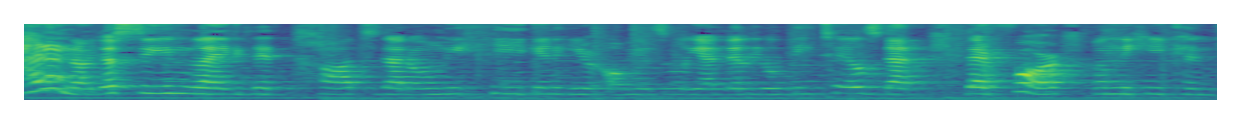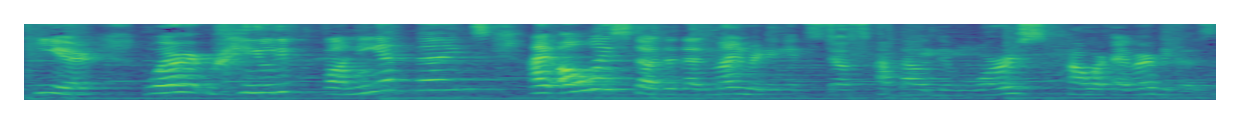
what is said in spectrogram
I don't know, just seeing like the thoughts that only he can hear obviously and the little details that therefore only he can hear were really funny at times. I always thought that, that mind reading is just about the worst power ever because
